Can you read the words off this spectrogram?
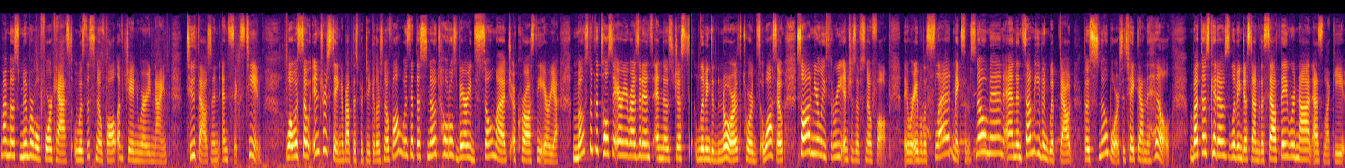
my most memorable forecast was the snowfall of January 9th, 2016. What was so interesting about this particular snowfall was that the snow totals varied so much across the area. Most of the Tulsa area residents and those just living to the north towards Owasso saw nearly three inches of snowfall. They were able to sled, make some snowmen, and then some even whipped out those snowboards to take down the hill. But those kiddos living just down to the south, they were not as lucky.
